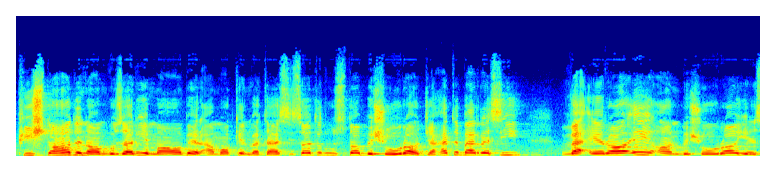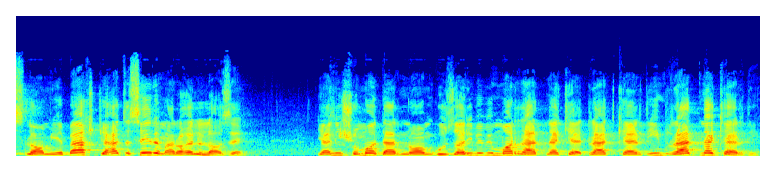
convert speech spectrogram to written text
پیشنهاد نامگذاری معابر اماکن و تأسیسات روستا به شورا جهت بررسی و ارائه آن به شورای اسلامی بخش جهت سیر مراحل لازم. یعنی شما در نامگذاری ببین ما رد, رد کردیم رد نکردیم.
